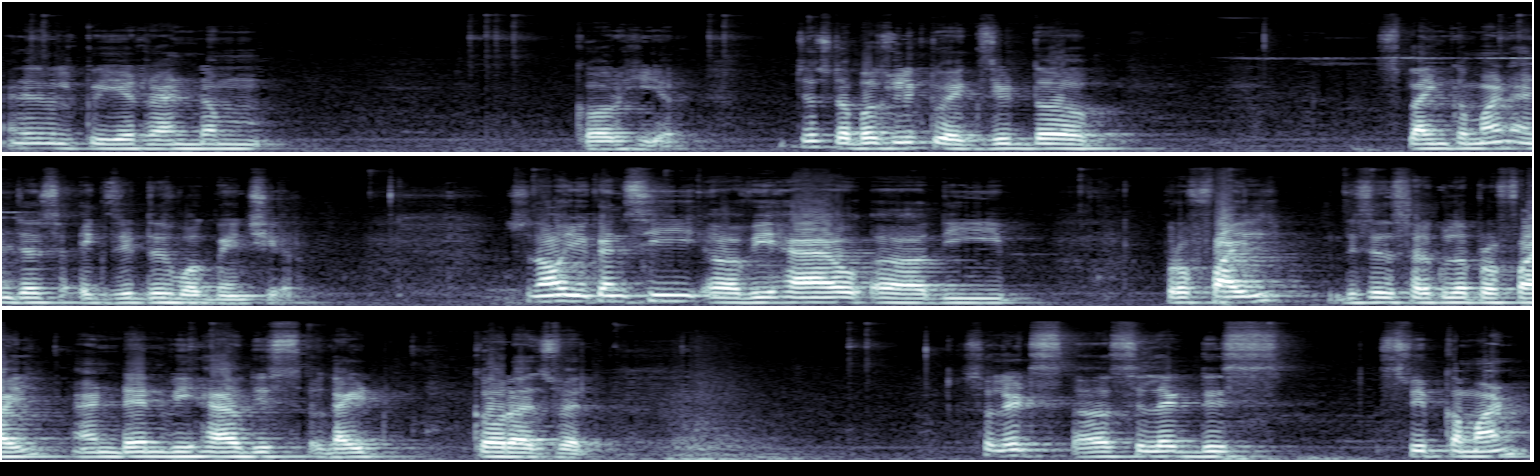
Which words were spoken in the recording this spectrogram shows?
and then we'll create random curve here. Just double click to exit the spline command and just exit the workbench here. So now you can see uh, we have uh, the profile. This is a circular profile and then we have this guide curve as well. So let's uh, select this sweep command.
